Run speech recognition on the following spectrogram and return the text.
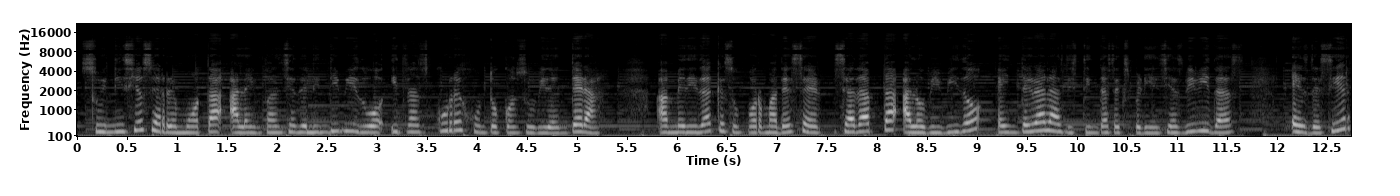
Su inicio se remota a la infancia del individuo y transcurre junto con su vida entera, a medida que su forma de ser se adapta a lo vivido e integra las distintas experiencias vividas, es decir,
